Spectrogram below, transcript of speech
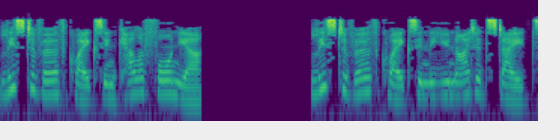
List of earthquakes in California List of earthquakes in the United States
